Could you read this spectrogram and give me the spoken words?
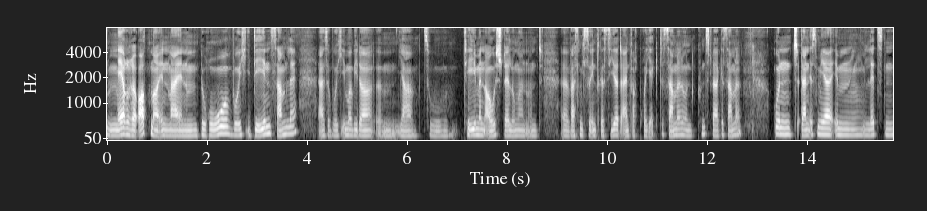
mehrere Ordner in meinem Büro, wo ich Ideen sammle, also wo ich immer wieder ähm, ja zu Themen, Ausstellungen und äh, was mich so interessiert, einfach Projekte sammle und Kunstwerke sammle. Und dann ist mir im letzten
